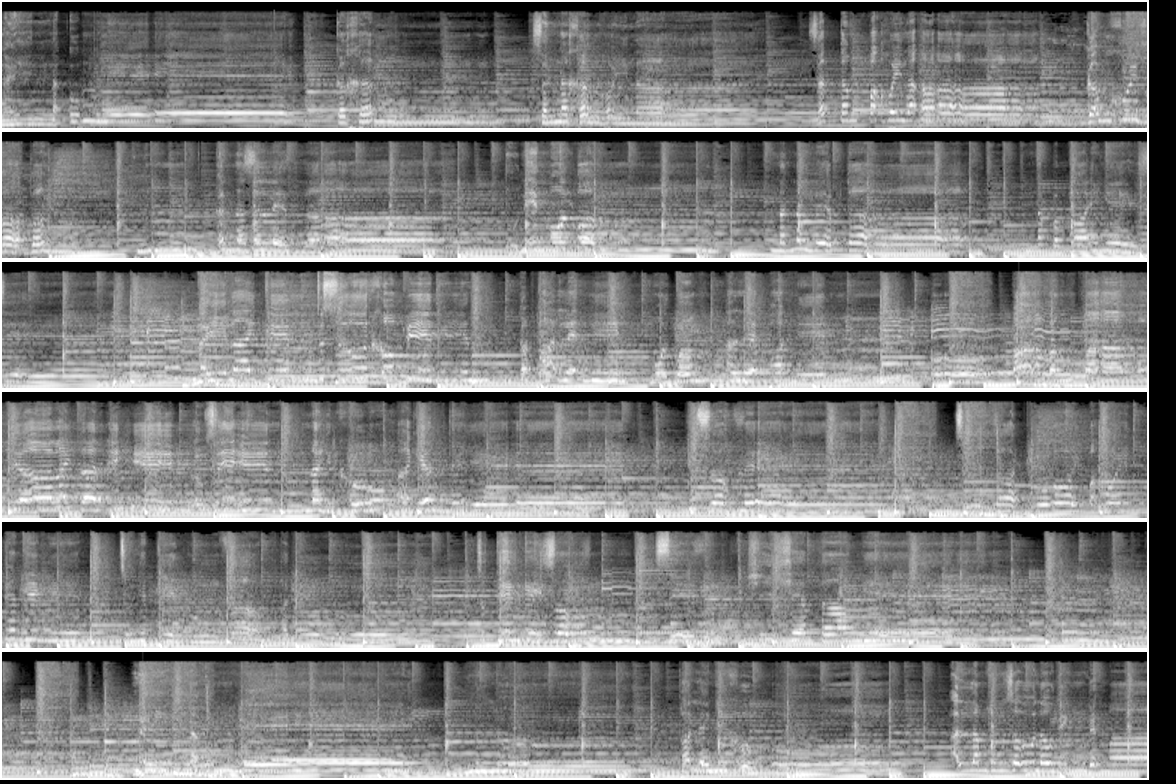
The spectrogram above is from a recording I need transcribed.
ngày na um mê ka khang san na khang hồi la rất tâm pa hồi la gầm khui và bang kan na zalet la tunin mol bang nan na lep sút khóc bi điên cặp bạn lệ nhìn một bóng lên như khổ anh làm vùng dấu lâu đình bệ mà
